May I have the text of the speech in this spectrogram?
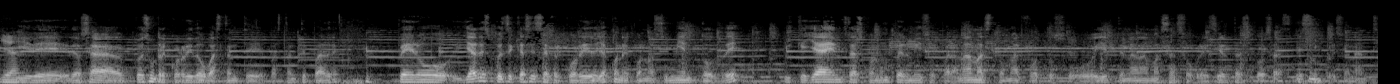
Ya. Y de, de, o sea, pues un recorrido bastante, bastante padre. Pero ya después de que haces el recorrido, ya con el conocimiento de, y que ya entras con un permiso para nada más tomar fotos o irte nada más a sobre ciertas cosas, es impresionante.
